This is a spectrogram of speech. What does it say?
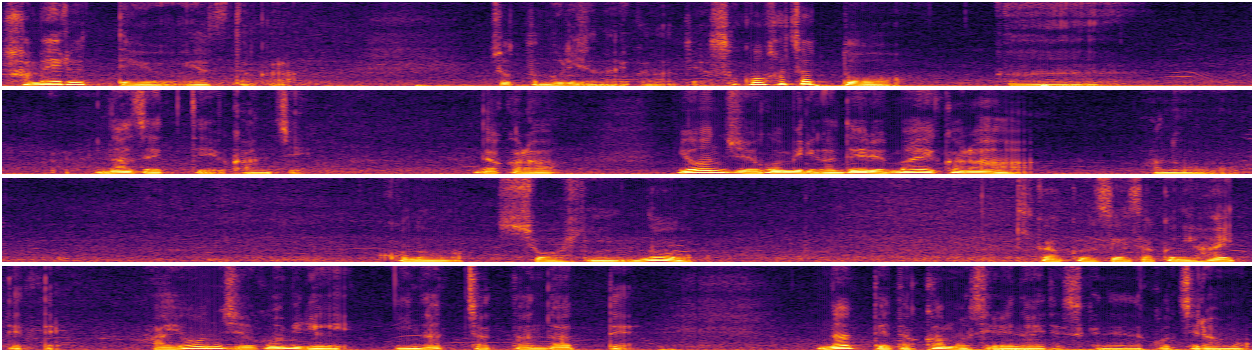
はめるっていうやつだからちょっと無理じゃないかなっていう。そこがちょっとうんなぜっていう感じ。だから 45mm が出る前からあのこの商品の企画制作に入っててあ 45mm になっちゃったんだってなってたかもしれないですけどねこちらも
